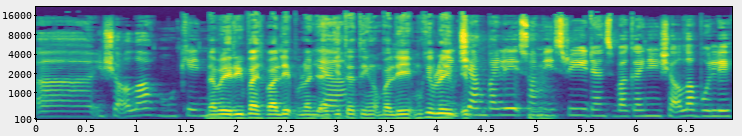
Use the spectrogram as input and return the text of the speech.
Uh, InsyaAllah mungkin Dan boleh revise balik perbelanjaan Ya. kita, tengok balik. Mungkin boleh bincang balik suami isteri dan sebagainya insyaallah boleh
